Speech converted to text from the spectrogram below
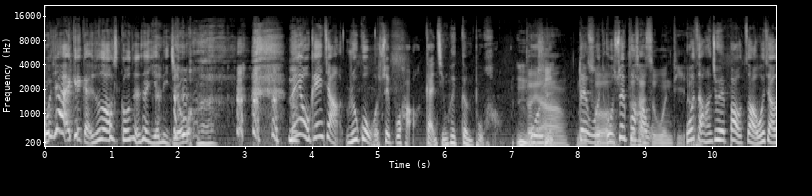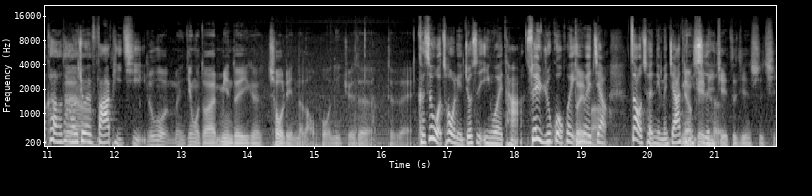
我现在还可以感受到工程师眼里只有我。没有，我跟你讲，如果我睡不好，感情会更不好。嗯，对啊，对我我睡不好是问题。我早上就会暴躁，我只要看到他，就会发脾气。如果每天我都在面对一个臭脸的老婆，你觉得对不对？可是我臭脸就是因为他，所以如果会因为这样造成你们家庭失和，理解这件事情，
